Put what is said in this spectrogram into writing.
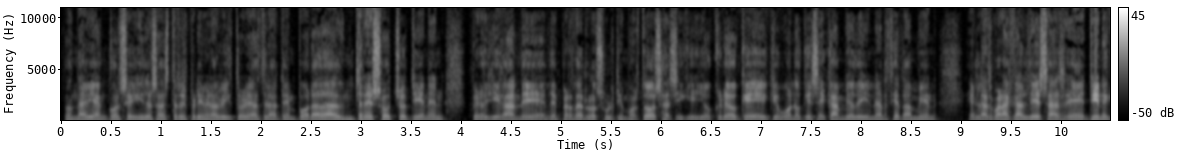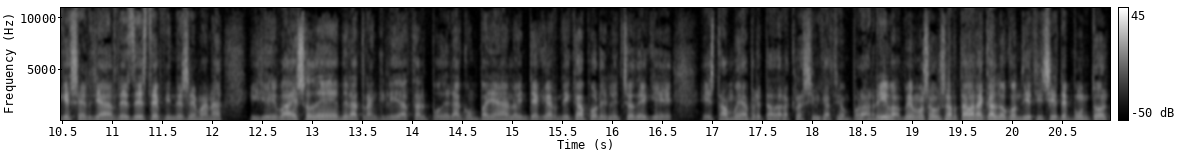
donde habían conseguido esas tres primeras victorias de la temporada, un 3-8 tienen, pero llegan de, perder los últimos dos, así que yo creo que, bueno, que ese cambio de inercia también en las baracaldesas eh, tiene que ser ya desde este fin de semana. Y yo iba a eso de, la tranquilidad al poder acompañar a Lointe Guernica por el hecho de que está muy apretada la clasificación por arriba. Vemos a Usar Tabaracaldo con 17 puntos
